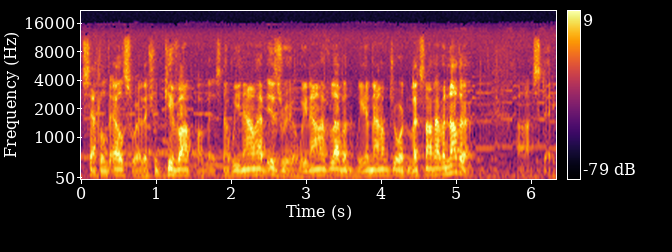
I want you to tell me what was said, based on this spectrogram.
settled elsewhere. They should give up on this. Now, we now have Israel, we now have Lebanon, we now have Jordan. Let's not have another uh, state.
